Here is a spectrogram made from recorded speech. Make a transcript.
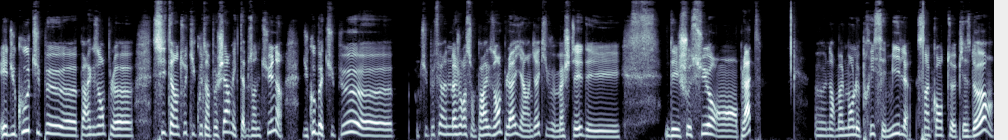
Et du coup, tu peux, euh, par exemple, euh, si tu as un truc qui coûte un peu cher mais que tu as besoin de thunes, du coup, bah, tu, peux, euh, tu peux faire une majoration. Par exemple, là, il y a un gars qui veut m'acheter des, des chaussures en plate. normalement, le prix, c'est 1050 pièces d'or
